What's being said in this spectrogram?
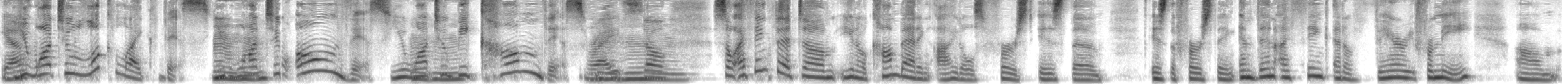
Yeah. You want to look like this. You mm-hmm. want to own this. You want mm-hmm. to become this, right? Mm-hmm. So so I think that um, you know, combating idols first is the is the first thing. And then I think at a very for me, um,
